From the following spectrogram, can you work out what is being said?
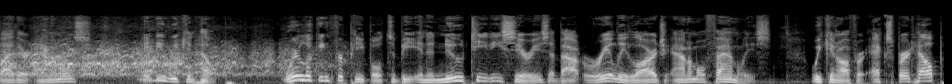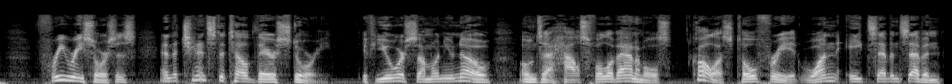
by their animals? Maybe we can help. We're looking for people to be in a new TV series about really large animal families. We can offer expert help free resources, and the chance to tell their story. If you or someone you know owns a house full of animals, call us toll free at 1 877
